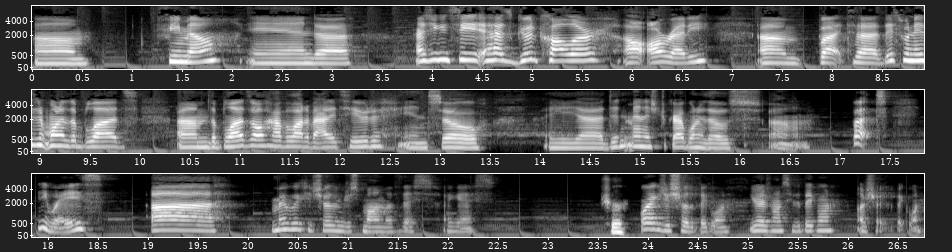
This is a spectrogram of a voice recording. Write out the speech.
um, female. And uh, as you can see, it has good color uh, already. Um, but this one isn't one of the bloods. Um, the Bloods all have a lot of attitude, and so I uh, didn't manage to grab one of those. Um, but, anyways, uh, maybe we could show them just mom of this, I guess. Sure. Or I could just show the big one. You guys want to see the big one? I'll show you the big one.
